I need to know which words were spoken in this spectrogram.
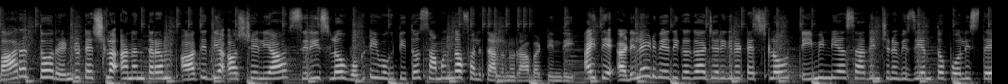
భారత్తో రెండు టెస్టుల అనంతరం ఆతిథ్య ఆస్ట్రేలియా సిరీస్లో ఒకటి ఒకటితో సమంగా ఫలితాలను రాబట్టింది. అయితే అడిలైడ్ వేదికగా జరిగిన టెస్ట్లో టీమిండియా సాధించిన విజయంతో పోలిస్తే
